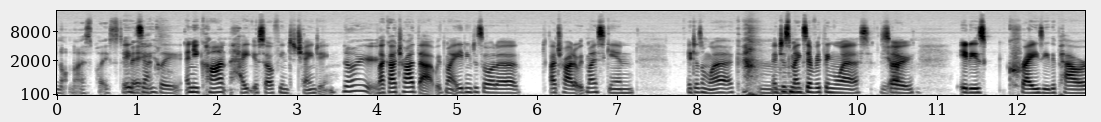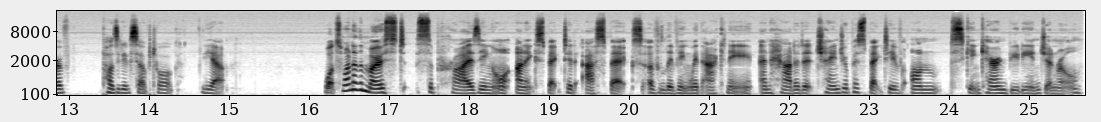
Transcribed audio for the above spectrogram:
not nice place to be? Exactly. And you can't hate yourself into changing. No. Like I tried that with my eating disorder. I tried it with my skin. It doesn't work. it just makes everything worse. Mm. Yeah. So it is crazy the power of positive self-talk. Yeah. What's one of the most surprising or unexpected aspects of living with acne, and how did it change your perspective on skincare and beauty in general?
